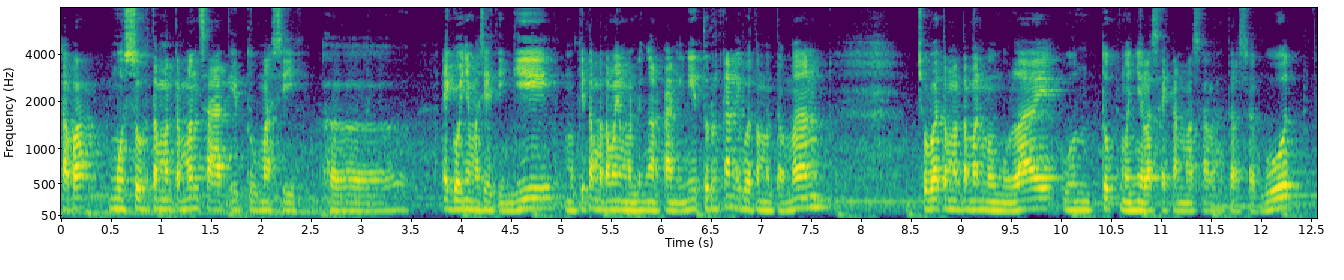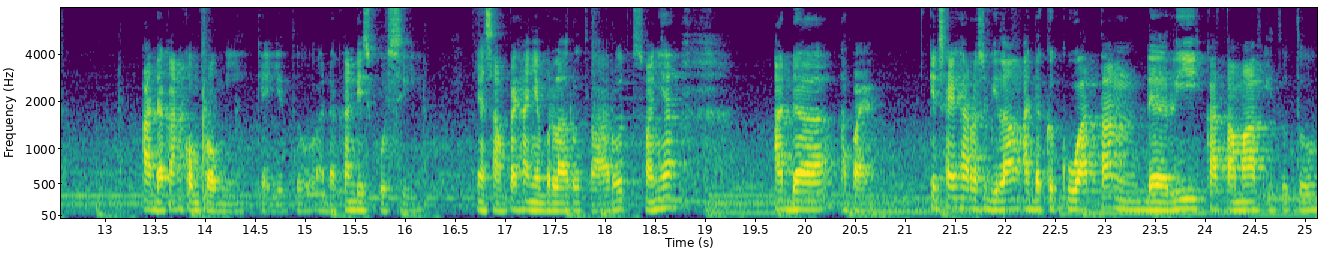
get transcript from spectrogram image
apa musuh teman-teman saat itu masih uh, egonya masih tinggi mungkin teman-teman yang mendengarkan ini turunkan ego teman-teman coba teman-teman memulai untuk menyelesaikan masalah tersebut. Adakan kompromi kayak gitu. Adakan diskusi. Yang sampai hanya berlarut-larut. Soalnya ada apa ya mungkin saya harus bilang ada kekuatan dari kata maaf itu tuh.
